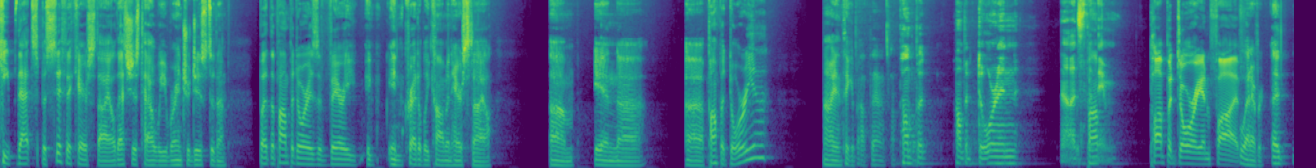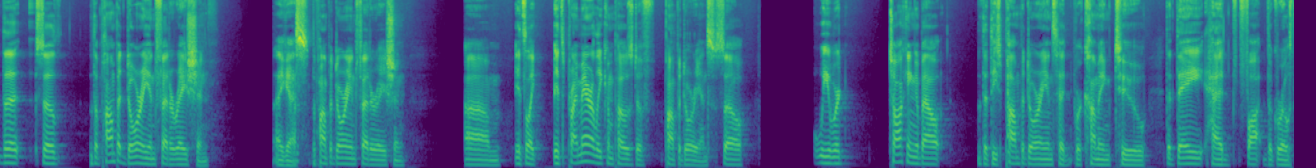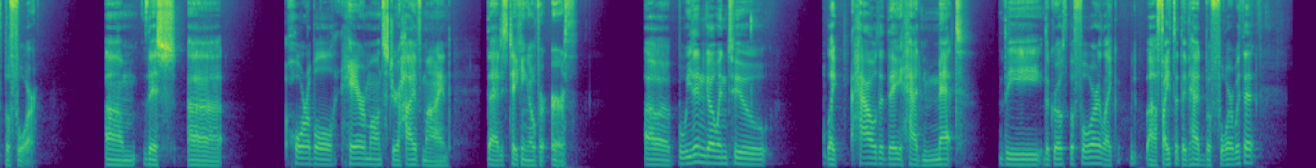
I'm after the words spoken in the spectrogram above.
keep that specific hairstyle. That's just how we were introduced to them. but the pompadour is a very incredibly common hairstyle. Um, in uh, uh, Pompadoria. Oh, I didn't think about that. Pompa, Pompadoran. No, that's the name. Pompadourian 5. Whatever. Uh, the so the Pompadourian Federation, I guess the Pompadourian Federation. Um, it's like it's primarily composed of Pompadourians. So we were talking about that these Pompadourians had were coming to that they had fought the growth before. Um, this uh, horrible hair monster hive mind that is taking over Earth. Uh, but we didn't go into like how that they had met the the growth before, like uh, fights that they've had before with it.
